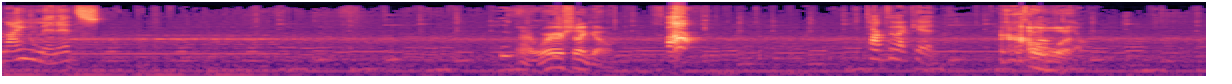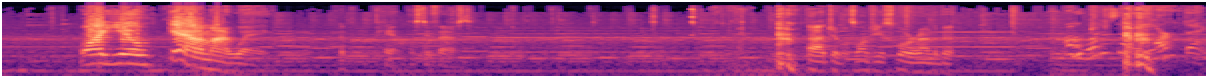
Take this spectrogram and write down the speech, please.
Nine minutes. Alright, where should I go? Ah! Talk to that kid. Ow! Why you? Get out of my way! Can't, he's too fast. Uh, Gibbles, why don't you explore around a bit? Oh, what is that card thing?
